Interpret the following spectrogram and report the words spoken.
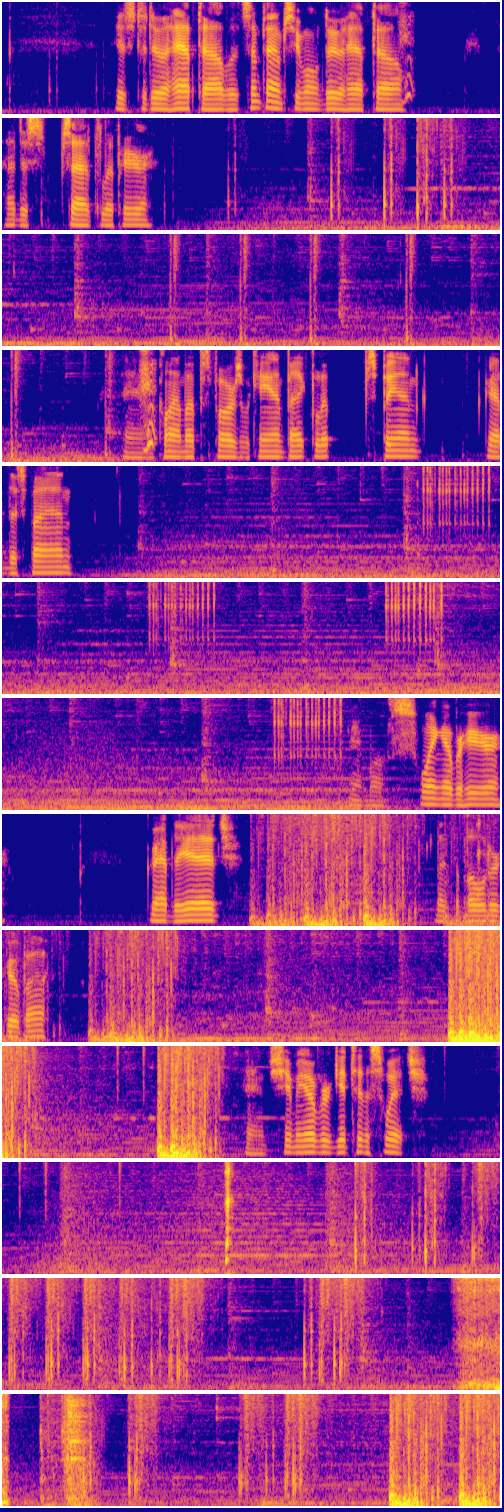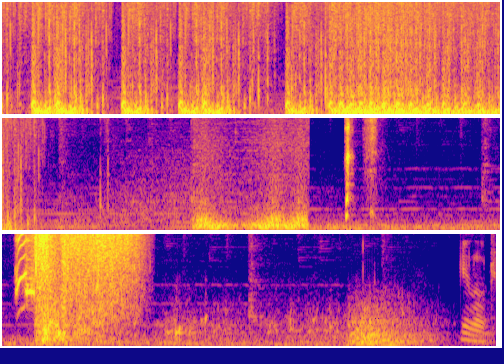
is to do a half tile, but sometimes you won't do a half tile. I just side flip here. Climb up as far as we can, backflip, spin, grab this vine. And we'll swing over here, grab the edge, let the boulder go by. Shimmy over, get to the switch.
